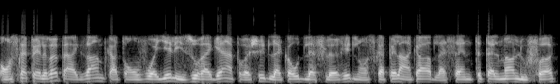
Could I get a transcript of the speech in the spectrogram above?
on se rappellera, par exemple, quand on voyait les ouragans approcher de la côte de la Floride, on se rappelle encore de la scène totalement loufoque,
